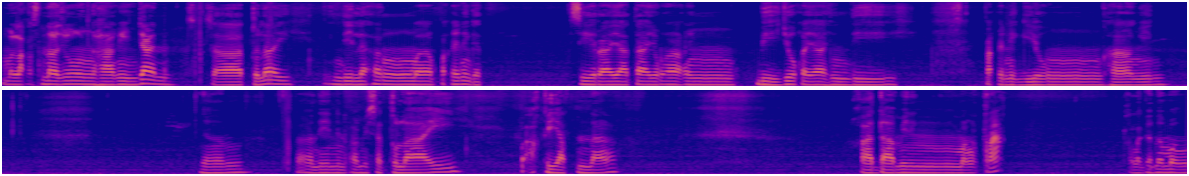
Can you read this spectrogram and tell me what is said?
Malakas na yung hangin dyan sa tulay hindi lang mapakinig at sira yata yung aking video kaya hindi pakinig yung hangin. Yan. Kanin na kami sa tulay. Paakyat na. Kadaming mga truck. Talaga namang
